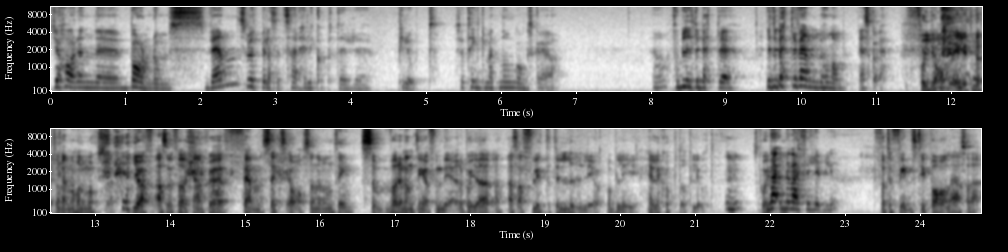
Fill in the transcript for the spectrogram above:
Jag har en eh, barndomsvän som utbildar sig till så här helikopterpilot. Så jag tänker mig att någon gång ska jag ja, få bli lite bättre, lite bättre vän med honom. Nej, Jag skojar. Får jag bli lite bättre vän med honom också? Jag, alltså för kanske fem, sex år sedan eller någonting så var det någonting jag funderade på att göra. Alltså flytta till Luleå och bli helikopterpilot. Mm. Va, men varför Luleå? För att det finns typ bara att läsa där.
